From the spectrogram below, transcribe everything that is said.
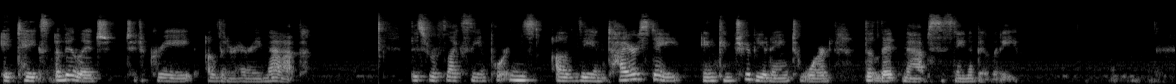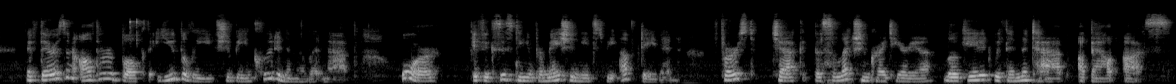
it takes a village to create a literary map. This reflects the importance of the entire state in contributing toward the lit map sustainability. If there is an author or book that you believe should be included in the lit map, or if existing information needs to be updated, first check the selection criteria located within the tab About Us.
